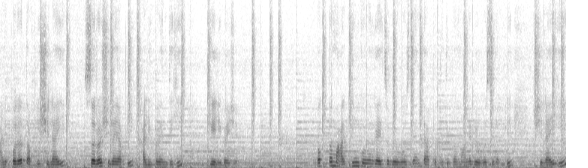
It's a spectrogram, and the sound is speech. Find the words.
आणि परत आपली शिलाई सरळ शिलाई आपली खालीपर्यंतही गेली पाहिजे. फक्त मार्किंग करून घ्यायचं व्यवस्थित आणि त्या पद्धतीप्रमाणे व्यवस्थित आपली शिलाई ही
